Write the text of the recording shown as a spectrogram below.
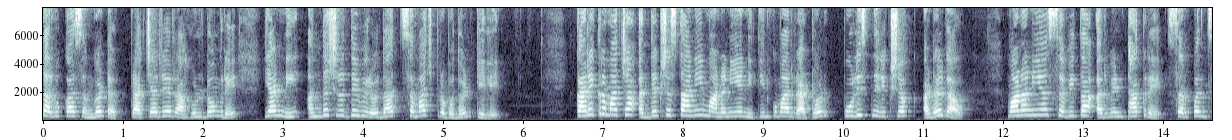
तालुका संघटक प्राचार्य राहुल डोंगरे यांनी अंधश्रद्धेविरोधात समाज प्रबोधन केले. कार्यक्रमाच्या अध्यक्षस्थानी माननीय नितीन कुमार राठोड पोलीस निरीक्षक अडळगाव माननीय सविता अरविंद ठाकरे सरपंच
